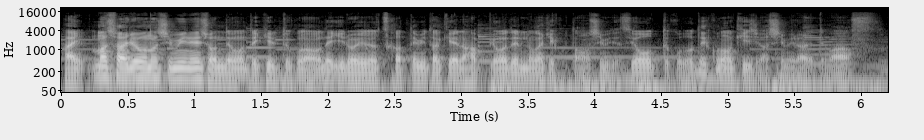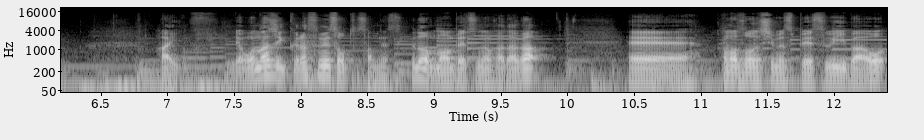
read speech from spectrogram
はいまあ、車両のシミュレーションでもできるところなので、いろいろ使ってみた系の発表が出るのが結構楽しみですよってことで、この記事は締められてます。はい、で同じクラスメソッドさんですけど、まあ、別の方が、えー、Amazon Sim Space Weaver を、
